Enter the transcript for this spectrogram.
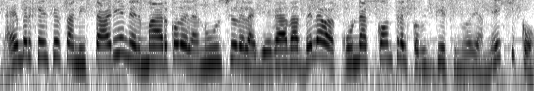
la emergencia sanitaria en el marco del anuncio de la llegada de la vacuna contra el COVID-19 a México.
